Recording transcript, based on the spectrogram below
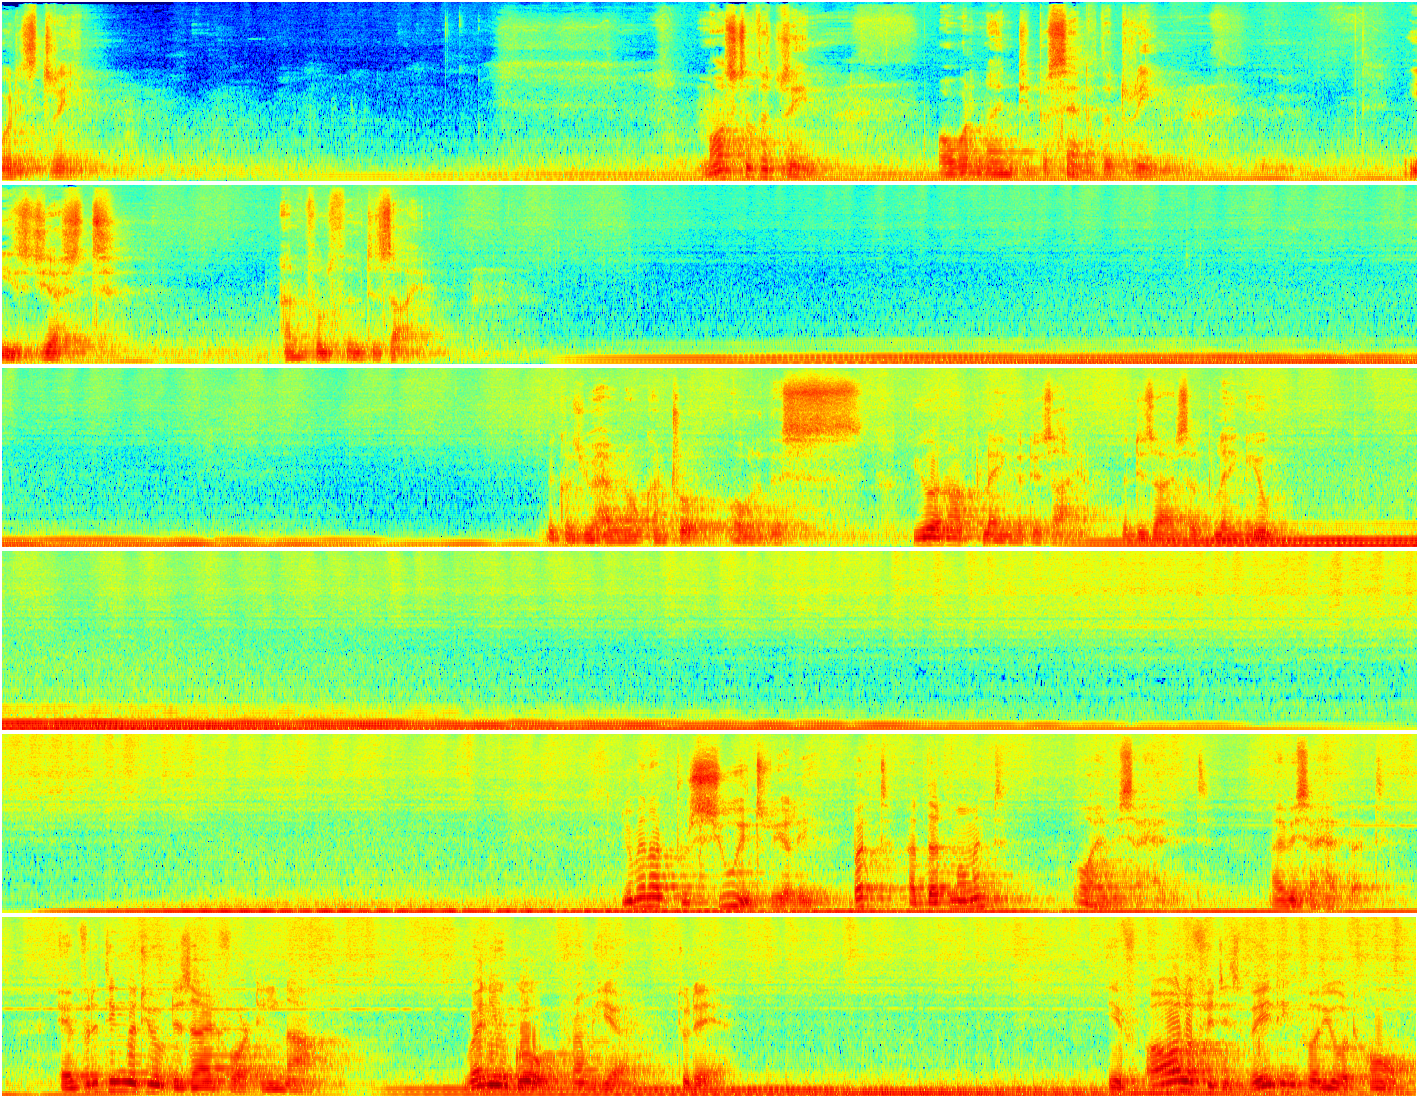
What is dream? Most of the dream, over ninety percent of the dream is just unfulfilled desire. Because you have no control over this. You are not playing the desire, the desires are playing you. You may not pursue it really, but at that moment, oh, I wish I had it, I wish I had that. Everything that you have desired for till now, when you go from here today, if all of it is waiting for you at home,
